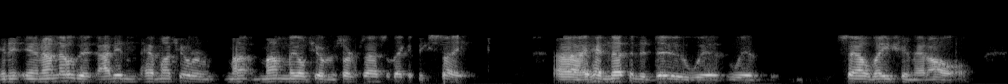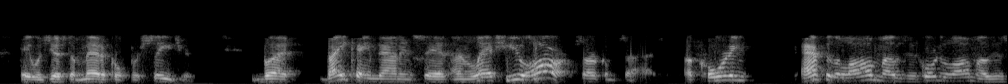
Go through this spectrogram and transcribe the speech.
and it, and I know that I didn't have my children, my my male children circumcised so they could be saved. Uh, it had nothing to do with with salvation at all. It was just a medical procedure. But they came down and said, unless you are circumcised, according after the law of Moses, according to the law of Moses,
